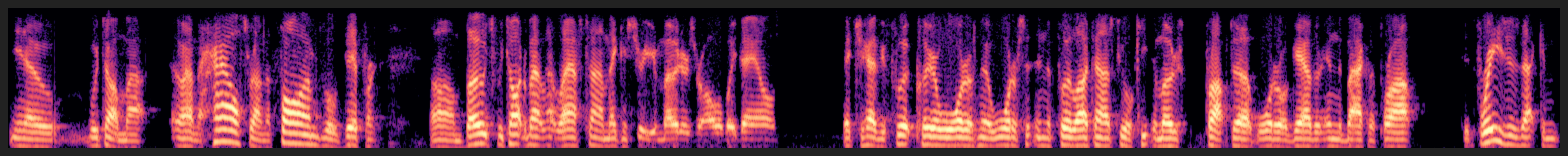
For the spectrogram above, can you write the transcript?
you know, we're talking about around the house, around the farms, a little different. Um, boats, we talked about that last time, making sure your motors are all the way down, that you have your foot clear of water, there's no water sitting in the foot. A lot of times people keep the motors propped up, water will gather in the back of the prop. If it freezes, that can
